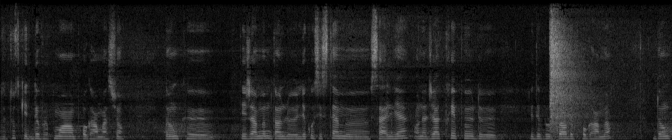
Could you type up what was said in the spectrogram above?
de tout ce qui est développement, programmation. Donc euh, déjà même dans l'écosystème euh, sahélien, on a déjà très peu de, développeurs, de programmeurs. Donc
